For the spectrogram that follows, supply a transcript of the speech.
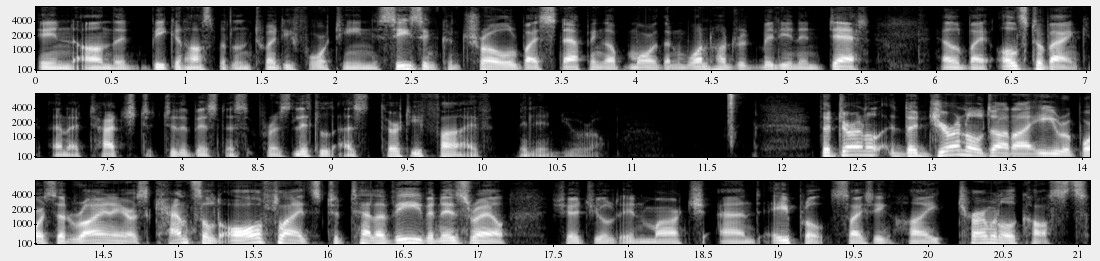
in on the Beacon Hospital in 2014, seizing control by snapping up more than 100 million in debt held by Ulster Bank and attached to the business for as little as 35 million euro. The journal, the journal.ie reports that Ryanair has cancelled all flights to Tel Aviv in Israel, scheduled in March and April, citing high terminal costs.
